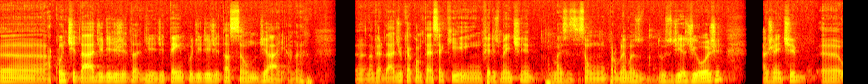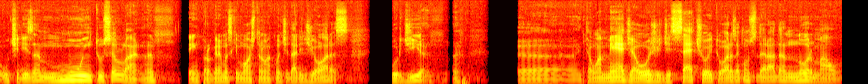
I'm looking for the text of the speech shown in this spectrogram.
uh, a quantidade de, digita, de, de, tempo de digitação diária. Né? Uh, na verdade, o que acontece é que, infelizmente, mas são problemas dos dias de hoje, a gente uh, utiliza muito o celular. Né? Tem programas que mostram a quantidade de horas por dia. Né? Uh, então, a média hoje de 7, 8 horas é considerada normal,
